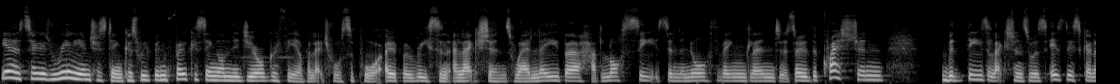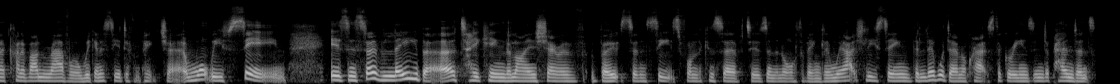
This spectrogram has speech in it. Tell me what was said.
Yeah, so it's really interesting because we've been focusing on the geography of electoral support over recent elections where Labour had lost seats in the north of England. So the question with these elections was is this going to kind of unravel? Are we going to see a different picture? And what we've seen is instead of Labour taking the lion's share of votes and seats from the Conservatives in the north of England, we're actually seeing the Liberal Democrats, the Greens, Independents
